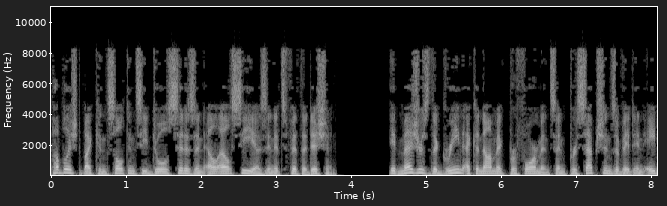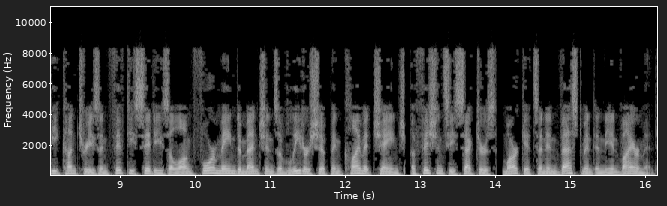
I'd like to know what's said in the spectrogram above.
published by consultancy Dual Citizen LLC is in its fifth edition. It measures the green economic performance and perceptions of it in 80 countries and 50 cities along four main dimensions of leadership and climate change, efficiency sectors, markets and investment and the environment.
